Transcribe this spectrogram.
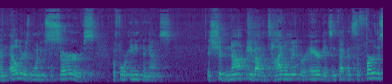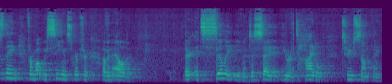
An elder is one who serves before anything else. It should not be about entitlement or arrogance. In fact, that's the furthest thing from what we see in Scripture of an elder. There, it's silly even to say that you're entitled to something.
